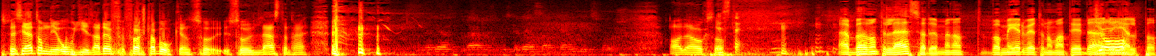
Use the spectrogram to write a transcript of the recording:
speciellt om ni ogillade för första boken så, så läs den här. ja, det också. Just det. Jag behöver inte läsa det, men att vara medveten om att det är där Ja. det hjälper.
